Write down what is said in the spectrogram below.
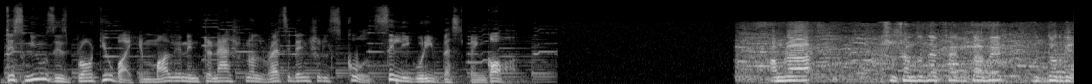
This news is brought to you by Himalayan International Residential School, Siliguri, West Bengal. আমরা সুশান্ত দেব ফ্যান ক্লাবের উদ্যোগে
